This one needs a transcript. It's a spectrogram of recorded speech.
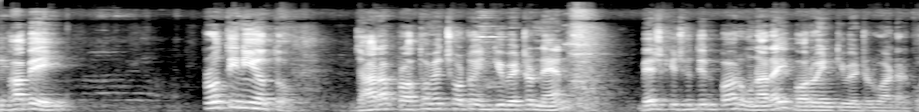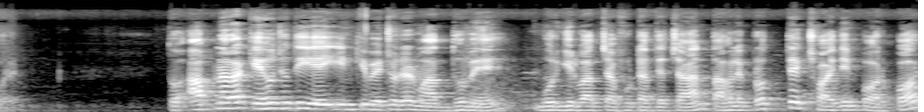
এভাবেই প্রতিনিয়ত যারা প্রথমে ছোট ইনকিউবেটর নেন, বেশ কিছুদিন পর ওনারাই বড় ইনকিউবেটর অর্ডার করেন। তো আপনারা কেউ যদি এই ইনকিউবেটরের মাধ্যমে মুরগির বাচ্চা ফুটাতে চান, তাহলে প্রত্যেক ছয় দিন পর পর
